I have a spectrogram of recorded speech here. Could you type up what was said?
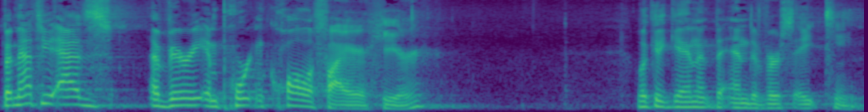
But Matthew adds a very important qualifier here. Look again at the end of verse 18.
